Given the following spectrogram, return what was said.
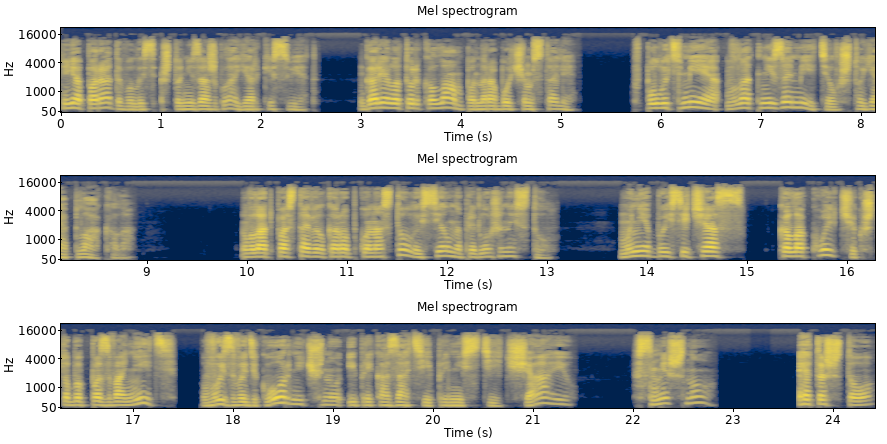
Я порадовалась, что не зажгла яркий свет. Горела только лампа на рабочем столе. В полутьме Влад не заметил, что я плакала. Влад поставил коробку на стол и сел на предложенный стул. Мне бы сейчас колокольчик, чтобы позвонить, вызвать горничную и приказать ей принести чаю. Смешно. «Это что?»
